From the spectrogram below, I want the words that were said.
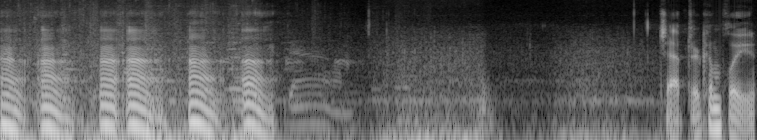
Uh, uh, uh, uh, uh, uh. Chapter complete.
